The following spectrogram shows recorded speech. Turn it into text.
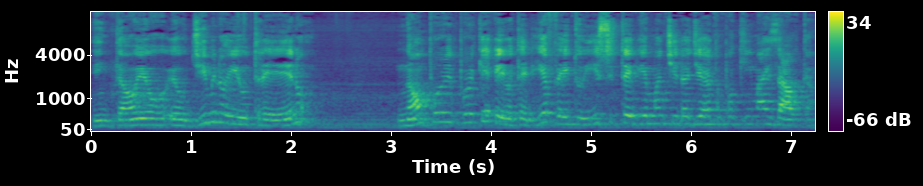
Então eu, eu diminuí o treino, não por, por querer, eu teria feito isso e teria mantido a dieta um pouquinho mais alta.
